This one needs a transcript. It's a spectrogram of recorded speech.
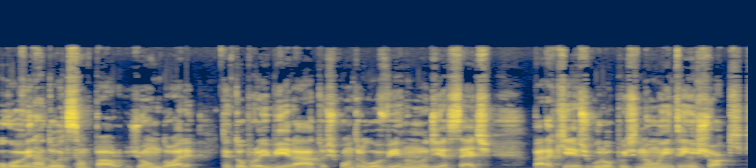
O governador de São Paulo, João Dória, tentou proibir atos contra o governo no dia 7 para que os grupos não entrem em choque.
